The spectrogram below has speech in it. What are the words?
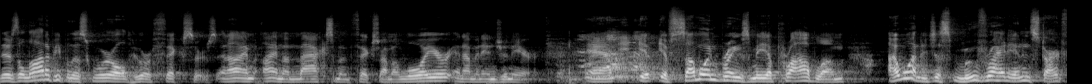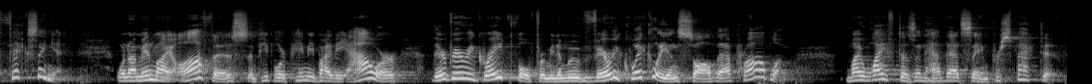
There's a lot of people in this world who are fixers, and I'm, I'm a maximum fixer. I'm a lawyer and I'm an engineer. And if, if someone brings me a problem, I want to just move right in and start fixing it. When I'm in my office and people are paying me by the hour, they're very grateful for me to move very quickly and solve that problem. My wife doesn't have that same perspective.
